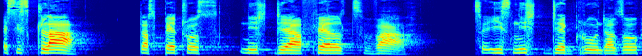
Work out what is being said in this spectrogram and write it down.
es ist klar, dass Petrus nicht der Fels war. Sie ist nicht der Grund, also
